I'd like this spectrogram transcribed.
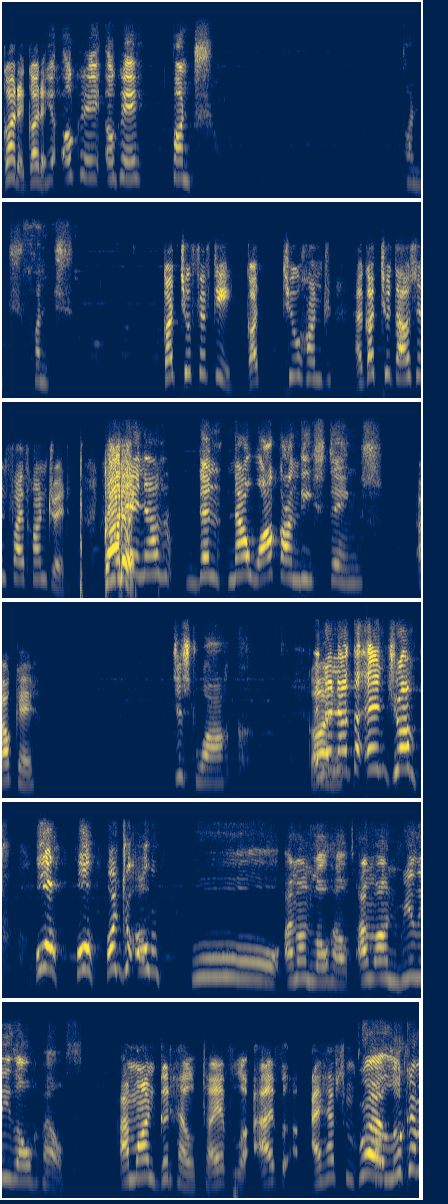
Got it, got it. Yeah, okay, okay. Punch. Punch, punch. Got 250. Got 200. I got 2,500. Got okay, it. Now, then now walk on these things. Okay. Just walk. Got and then it. at the end, jump. Oh, oh, I oh, oh, I'm on low health. I'm on really low health. I'm on good health. I have. I've. I have some. Bro, health. look at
